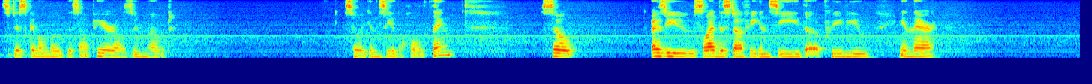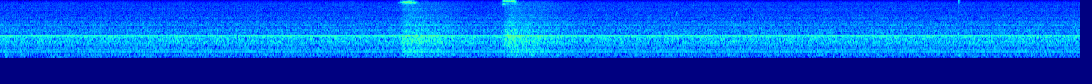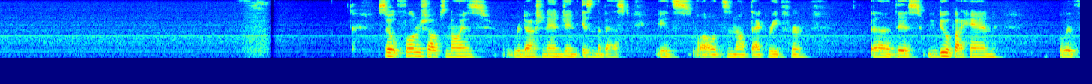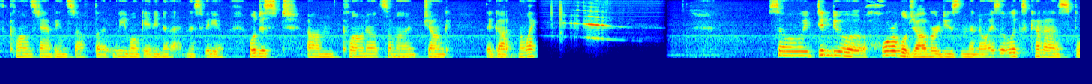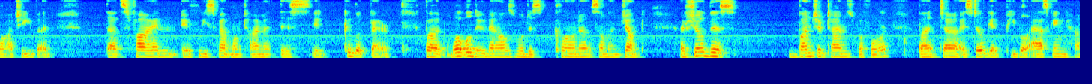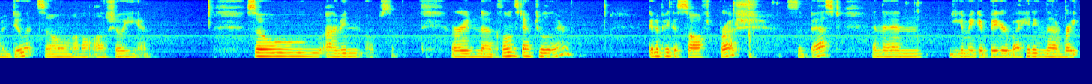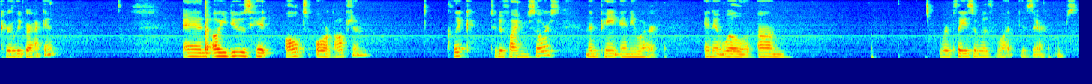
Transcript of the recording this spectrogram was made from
it's just going to load this up here. I'll zoom out so we can see the whole thing. So, as you slide the stuff, you can see the preview in there. So Photoshop's noise reduction engine isn't the best. It's, well, it's not that great for uh, this. We do it by hand with clone stamping and stuff, but we won't get into that in this video. We'll just um, clone out some of the junk that got in the way. So it didn't do a horrible job reducing the noise. It looks kind of splotchy, but that's fine. If we spent more time at this, it could look better. But what we'll do now is we'll just clone out some of the junk. I've showed this a bunch of times before, but uh, I still get people asking how to do it, so I'll, I'll show you again. So I'm in, oops, we're in clone stamp tool there. Gonna pick a soft brush, it's the best, and then you can make it bigger by hitting the right curly bracket. And all you do is hit Alt or Option, click, to define your source, and then paint anywhere, and it will um, replace it with what is there. Oops.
